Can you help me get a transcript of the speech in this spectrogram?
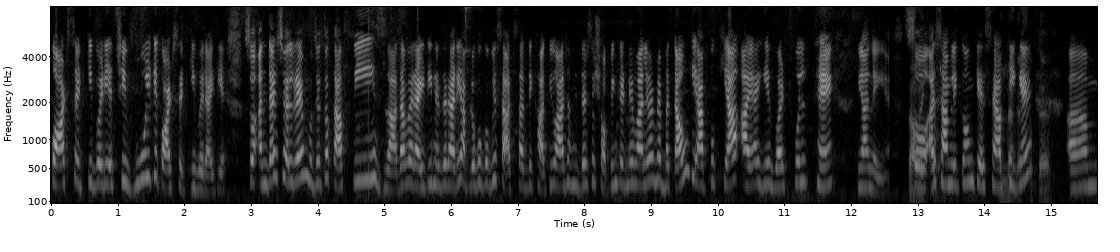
कॉट सेट की बड़ी अच्छी वूल के कॉट सेट की वैरायटी है। सो so, अंदर चल रहे हैं मुझे तो काफ़ी ज़्यादा वैरायटी नज़र आ रही है। आप लोगों को भी साथ साथ दिखाती हूँ आज हम इधर से शॉपिंग करने वाले हैं और मैं बताऊँ कि आपको क्या आया ये वर्थफुल हैं या नहीं है। सो अस्सलाम कैसे हैं आप? ठीक हैं?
